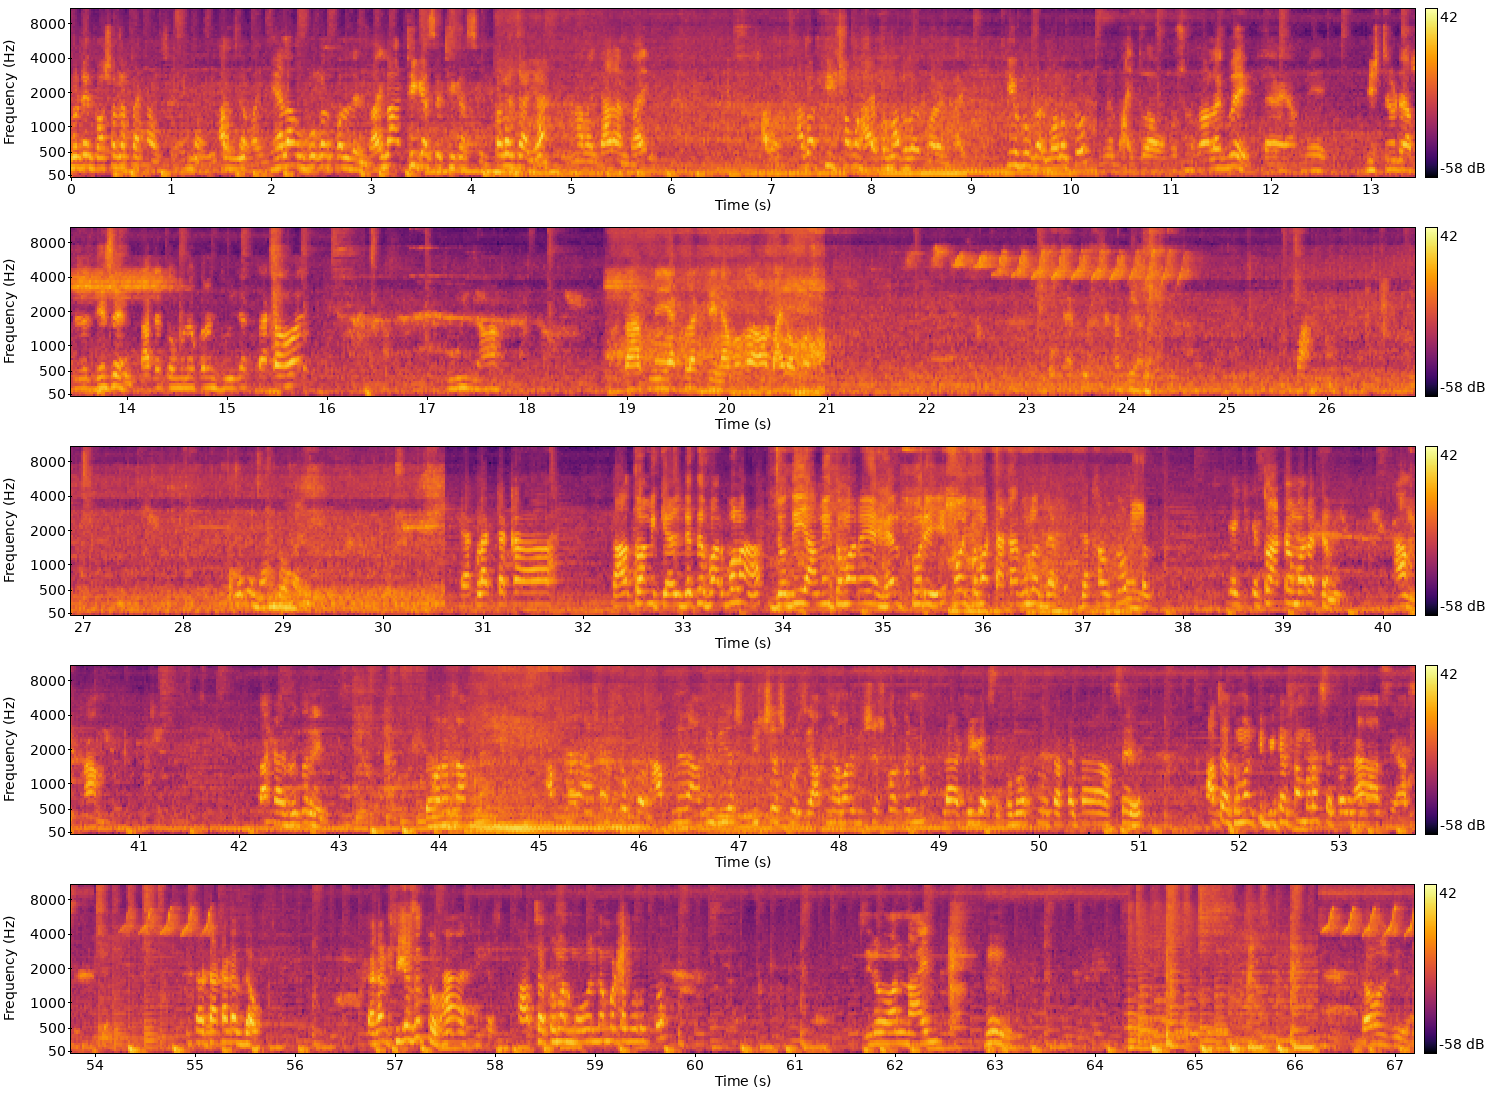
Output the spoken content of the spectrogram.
নোটে দশ হাজার টাকা আছে আচ্ছা ভাই মেলা উপকার করলেন ভাই। না ঠিক আছে ঠিক আছে তাহলে যাই হ্যাঁ? না ভাই দাঁড়ান ভাই। আবার আবার কি সমস্যা তোমার? করেন ভাই? কি উপকার বলো তো? ভাই তো অপারেশন করা লাগবে? তাই আপনি বিশ টাকাটা আপনি যে দিয়েছেন তাতে তো মনে করেন দুই লাখ টাকা হয়। দুই লাখ তা আপনি এক লাখ দিন আপাতত আমার ভাই অপারেশন এক লাখ টাকা দিয়ে এক লাখ টাকা তাও তো আমি ক্যাশ দিতে পারব না। যদি আমি তোমার হেল্প করি ওই তোমার টাকাগুলো দেখাও তো। এত আটা মারা কেন? থাম থাম। টাকার ভেতরে করেন না আপনি আপনার বিশ্বাস তো আপনার আমি বিশ্বাস- বিশ্বাস করছি আপনি আমার বিশ্বাস করবেন না। না ঠিক আছে তোমার তো টাকাটা আছে। আচ্ছা তোমার কি বিকাশ নাম্বার আছে? তাহলে হ্যাঁ আছে আছে। তা টাকাটা দাও। টাকাটা ঠিক আছে তো? হ্যাঁ ঠিক আছে। আচ্ছা তোমার মোবাইল নাম্বারটা বলো তো। জিরো ওয়ান নাইন হুম। Double zero.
